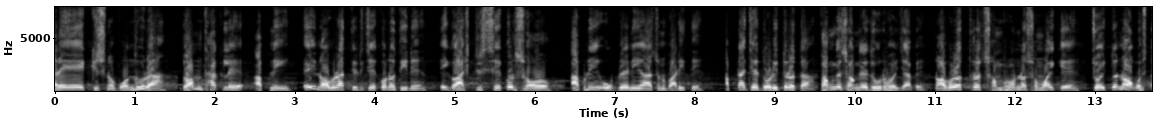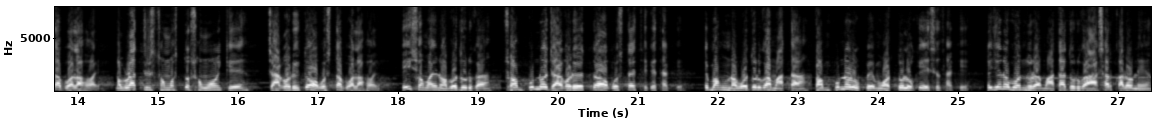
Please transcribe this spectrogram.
আরে কৃষ্ণ, বন্ধুরা, দম থাকলে আপনি এই নবরাত্রির যে কোনো দিনে এই গাছটির শেকড় সহ আপনি উপড়ে নিয়ে আসুন বাড়িতে। আপনার যে দরিদ্রতা সঙ্গে সঙ্গে দূর হয়ে যাবে। নবরাত্র সম্পূর্ণ সময়কে চৈতন্য অবস্থা বলা হয়। নবরাত্রির সমস্ত সময়কে জাগরিত অবস্থা বলা হয়। এই সময় নবদুর্গা সম্পূর্ণ জাগরিত অবস্থায় থেকে থাকে এবং নবদুর্গা মাতা সম্পূর্ণরূপে মর্তলোকে এসে থাকে। এই জন্য বন্ধুরা মাতা দুর্গা আসার কারণে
